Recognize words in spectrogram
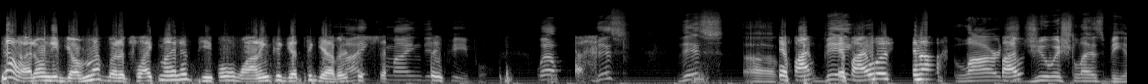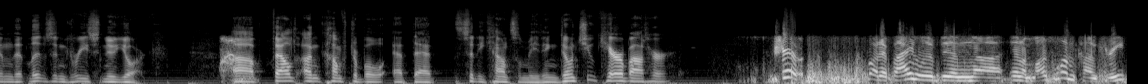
No, I don't need government, but it's like-minded people wanting to get together. Like-minded people. Well, this, this uh, If I big, if I was in a large was- Jewish lesbian that lives in Greece, New York, uh, felt uncomfortable at that city council meeting, don't you care about her? Sure. But if I lived in uh, in a Muslim country,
